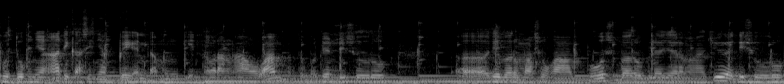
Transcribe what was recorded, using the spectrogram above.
butuhnya A dikasihnya B kan nggak mungkin. Orang awam kemudian disuruh uh, dia baru masuk kampus baru belajar ngaji ya disuruh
